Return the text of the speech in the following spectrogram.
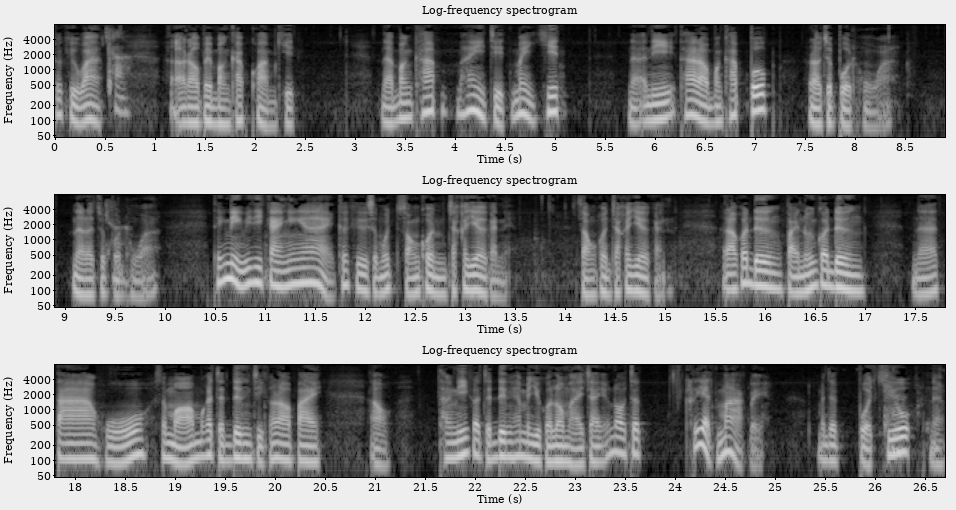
ก็คือว่าเราไปบังคับความคิดนะบังคับให้จิตไม่คิดนะอันนี้ถ้าเราบังคับปุ๊บ เราจะปวดหัวนะเราจะปวดหัว เทคนิควิธีการง่าย ๆ ก็คือสมมติสองคนจะขยเยอะกันเนี่ยสองคนจะขยเยอะกัน เราก็ดึงฝ่ายนู้นก็ดึงนะตาหูสมองมันก็จะดึงจิตของเราไป เอา ทางนี้ก็จะดึงให้มันอยู่กับลมหายใจ เราจะเครียดมากเลย มันจะปวดคิ้วนะ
